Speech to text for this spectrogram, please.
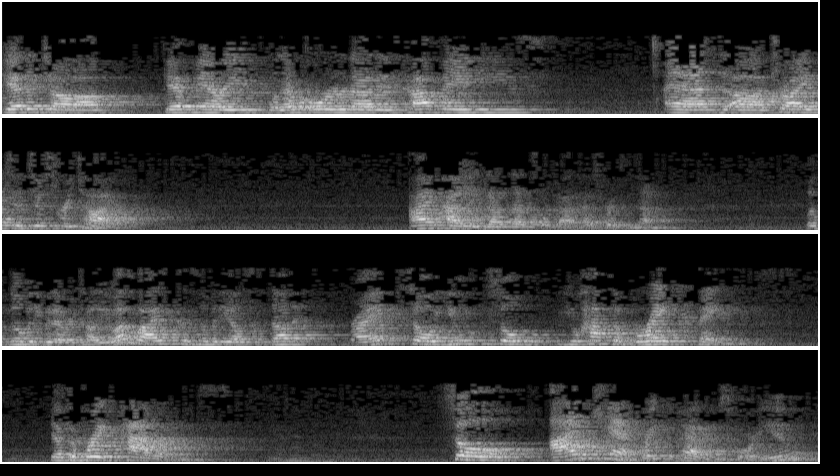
get a job, get married, whatever order that is, have babies, and uh, try to just retire. I highly doubt that's what God has written down. But nobody would ever tell you otherwise because nobody else has done it, right? So you, so you have to break things. You have to break patterns. So I can't break the patterns for you.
